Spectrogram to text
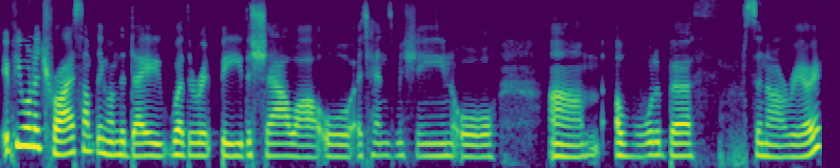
if you want to try something on the day, whether it be the shower or a TENS machine or um, a water birth scenario,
